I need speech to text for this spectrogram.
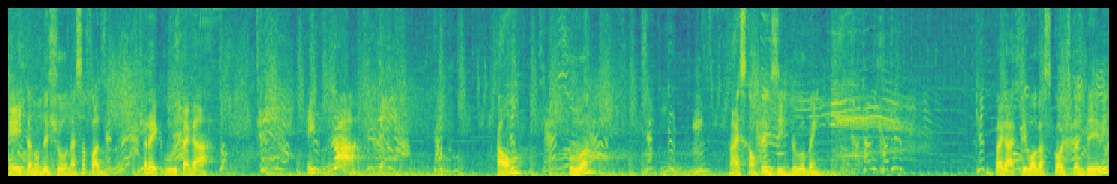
Eita, não deixou, né, safado? Pera aí que eu vou pegar. Eita! Calma. Boa. Nice counterzinho, jogou bem. Vou pegar aqui logo as costas dele.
